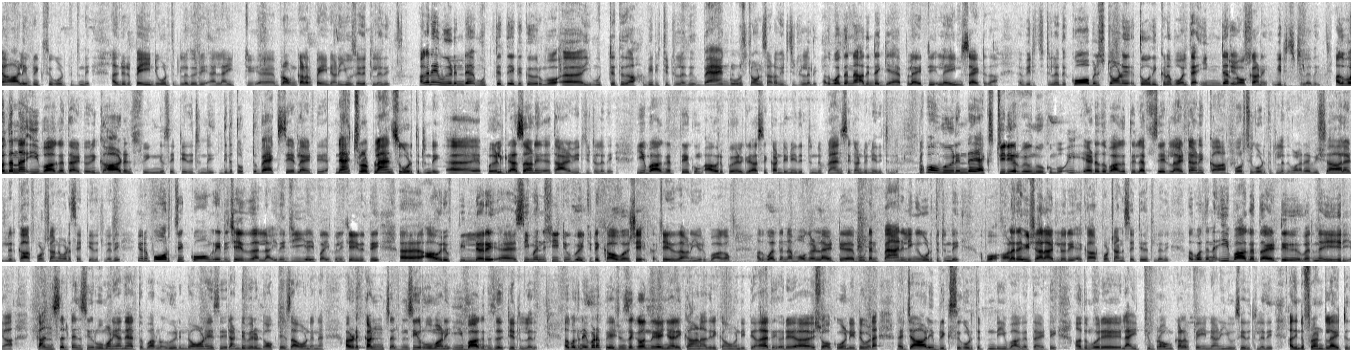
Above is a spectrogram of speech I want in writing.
ജാളി ബ്രിക്സ് കൊടുത്തിട്ടുണ്ട്. അതിന്റെ ഒരു പെയിന്റ് കൊടുത്തിട്ടുള്ളത് ഒരു ലൈറ്റ് ബ്രൗൺ കളർ പെയിന്റാണ് യൂസ് ചെയ്തിട്ടുള്ളത്. അങ്ങനെ വീടിന്റെ മുറ്റത്തേക്ക് കയറുമ്പോൾ ഈ മുറ്റത്ത് വിരിച്ചിട്ടുള്ളത് ബാംഗ്ലൂർ സ്റ്റോൺസ് ആണ് വിരിച്ചിട്ടുള്ളത്. അതുപോലെ തന്നെ അതിന്റെ ഗ്യാപ്പിലായിട്ട് ലൈൻസ് ആയിട്ട് ഇതാ വിരിച്ചിട്ടുള്ളത്. കോബിൾ സ്റ്റോൺ തോന്നിക്കണ പോലത്തെ ഇന്റർലോക്കാണ് വിരിച്ചിട്ടുള്ളത്. അതുപോലെ തന്നെ ഈ ഭാഗത്തായിട്ട് ഒരു ഗാർഡൻ സ്വിങ് സെറ്റ് ചെയ്തിട്ടുണ്ട്. ഇതിന്റെ തൊട്ട് ബാക്ക് സൈഡിലായിട്ട് നാച്ചുറൽ പ്ലാന്റ്സ് കൊടുത്തിട്ടുണ്ട്. പേൾ ഗ്രാസ് ആണ് താഴെ വിരിച്ചിട്ടുള്ളത്. ഈ ഭാഗത്തേക്കും ആ ഒരു പേൾ ഗ്രാസ് കണ്ടിന്യൂ ചെയ്തിട്ടുണ്ട് പ്ലാന്റ്സ് കണ്ടിന്യൂ ചെയ്തിട്ടുണ്ട്. അപ്പോൾ വീടിന്റെ എക്സ്റ്റീരിയർ വ്യൂ നോക്കുമ്പോൾ ഈ ഇടത് ഭാഗത്ത് ലെഫ്റ്റ് സൈഡിലായിട്ടാണ് കാർ പോർച്ച് കൊടുത്തിട്ടുള്ളത്. വളരെ വിശാലമായിട്ടുള്ളൊരു കാർ പോർച്ചാണ് ഇവിടെ സെറ്റ് ചെയ്തിട്ടുള്ളത്. ഈ ഒരു പോർച്ച് കോൺക്രീറ്റ് ചെയ്തതല്ല ഇത് ജി ഐ പൈപ്പിൽ ചെയ്തിട്ട് ആ ഒരു പില്ലറ് സിമെന്റ് ഷീറ്റ് ഉപയോഗിച്ചിട്ട് കവർ ചെയ്തതാണ് ഈ ഒരു ഭാഗം. അതുപോലെ തന്നെ മുകളിലായിട്ട് വുഡൻ പാനലിങ് കൊടുത്തിട്ടുണ്ട്. അപ്പോൾ വളരെ വിശാലമായിട്ടുള്ളൊരു കാർ പോർച്ചാണ് സെറ്റ് ചെയ്തിട്ടുള്ളത്. അതുപോലെ തന്നെ ഈ ഭാഗത്തായിട്ട് വരുന്ന ഏരിയ കൺസൾട്ടൻസി റൂമാണ് ഞാൻ നേരത്തെ പറഞ്ഞു വീടിന്റെ ഓണേഴ്സ് രണ്ടുപേരും ഡോക്ടേഴ്സ് ആവുകൊണ്ട് തന്നെ അവരുടെ കൺസൾട്ടൻസി റൂമാണ് ഈ ഭാഗത്ത് സെറ്റ് ചെയ്തിട്ടുള്ളത്. അതുപോലെ തന്നെ ഇവിടെ പേഷ്യൻസ് ഒക്കെ വന്നു കഴിഞ്ഞാൽ കാണാതിരിക്കാൻ വേണ്ടിയിട്ട് അതായത് ഒരു ഷോക്ക് വേണ്ടിയിട്ട് ഇവിടെ ജാളി ബ്രിക്സ് കൊടുത്തിട്ടുണ്ട് ഈ ഭാഗത്തായിട്ട്. അതും ഒരു ലൈറ്റ് ബ്രൗൺ കളർ പെയിന്റാണ് യൂസ് ചെയ്തിട്ടുള്ളത്. അതിന്റെ ഫ്രണ്ടിലായിട്ട്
